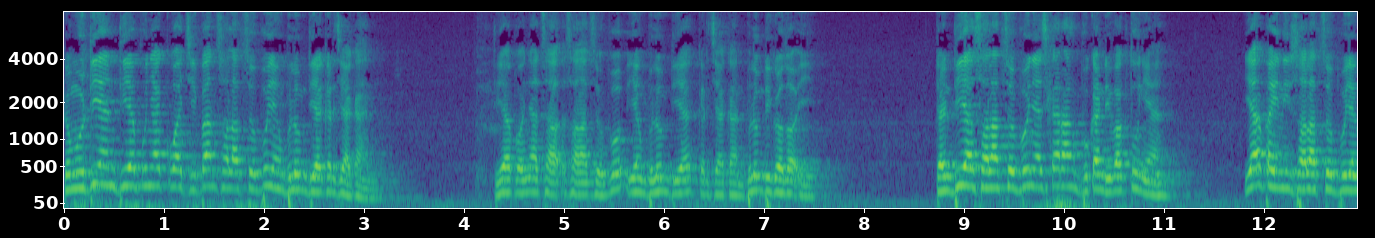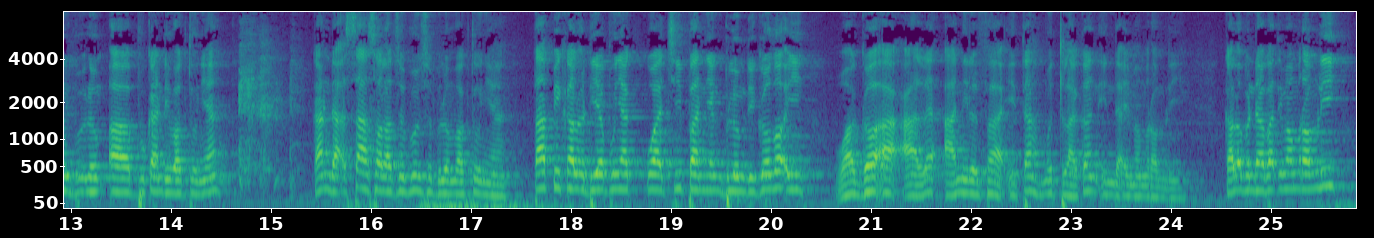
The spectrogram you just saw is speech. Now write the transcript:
Kemudian dia punya kewajiban sholat subuh yang belum dia kerjakan. Dia punya sholat subuh yang belum dia kerjakan, belum digoloi. Dan dia sholat subuhnya sekarang bukan di waktunya. Ya apa ini sholat subuh yang belum uh, bukan di waktunya? Kan tidak sah sholat subuh sebelum waktunya. Tapi kalau dia punya kewajiban yang belum digoloi, wagoa ala anil faitah mutlakan indah Imam Romli. Kalau pendapat Imam Romli,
